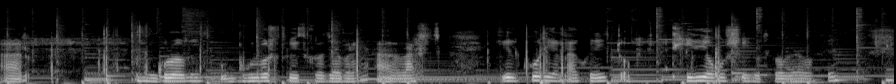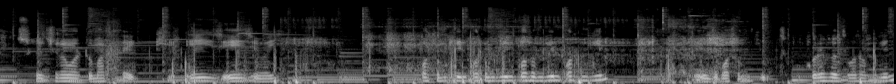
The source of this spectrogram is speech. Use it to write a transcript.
আর গুগল ভুলবশত ইউজ করা যাবে না। আর লাস্ট কিল করি না করি টপ থ্রি অবশ্যই হতে হবে আমাকে। এর জন্য আমার একটু মাথায় এই যে এই যে ভাই, প্রথম কিল প্রথম কিল প্রথম কিল প্রথম কিল এই যে করে ফেলছে প্রথম কিল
